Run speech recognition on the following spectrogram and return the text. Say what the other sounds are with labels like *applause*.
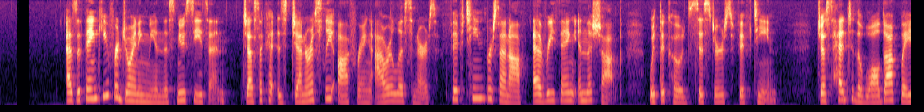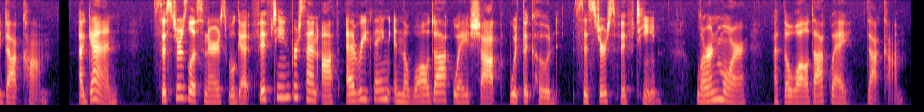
As a thank you for joining me in this new season, Jessica is generously offering our listeners 15% off everything in the shop with the code SISTERS15. Just head to thewaldockway.com. Again, Sisters listeners will get 15% off everything in the Waldock Way shop with the code SISTERS15. Learn more at thewaldockway.com.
